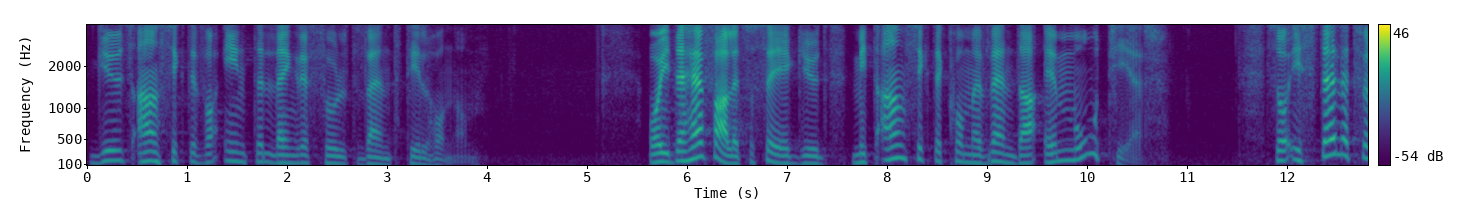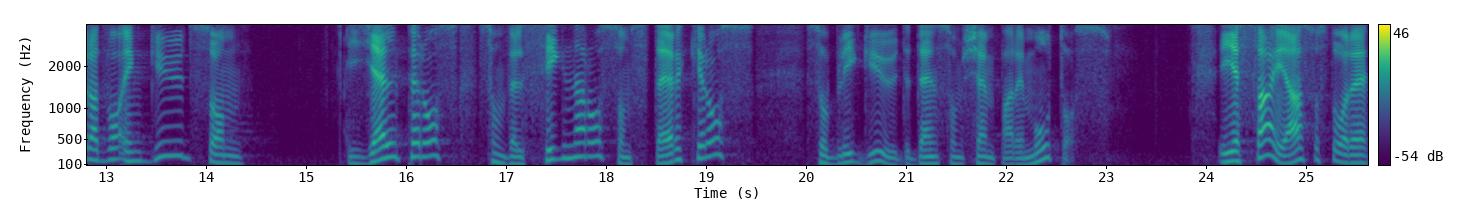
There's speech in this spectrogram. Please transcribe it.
Guds ansikte var inte längre fullt vänt till honom. Och i det här fallet så säger Gud, mitt ansikte kommer vända emot er. Så istället för att vara en Gud som hjälper oss, som välsignar oss, som stärker oss, så blir Gud den som kämpar emot oss. I Jesaja så står det,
